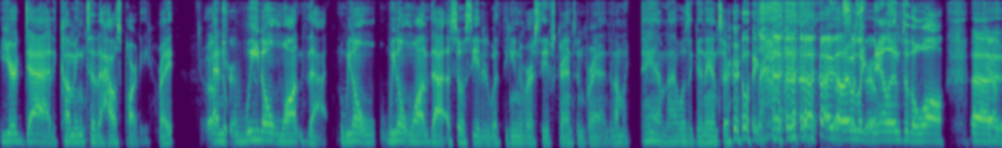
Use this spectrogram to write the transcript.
your dad coming to the house party, right? Oh, and true. we Yeah. don't want that. We don't we don't want that associated with the University of Scranton brand. And I'm like, damn, that was a good answer. like I thought I so was like true. nailing him to the wall. Uh,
